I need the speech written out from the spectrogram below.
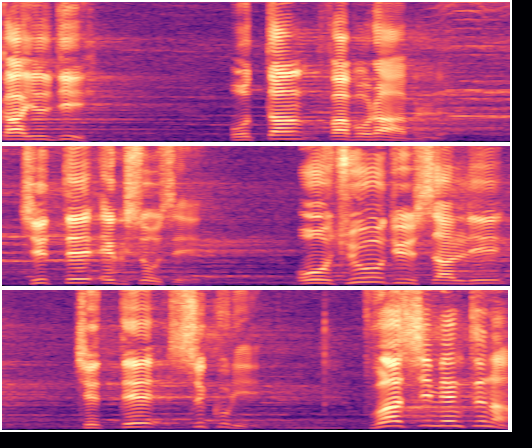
Car il dit, au temps favorable, je t'ai exaucé. Au jour du salut, je t'ai secouru. Voici maintenant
